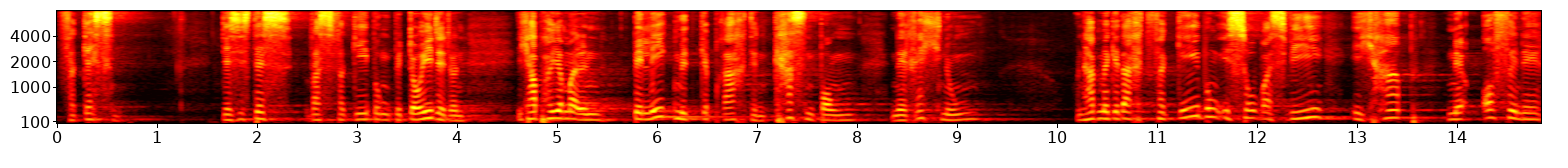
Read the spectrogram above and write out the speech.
vergessen. Das ist das, was Vergebung bedeutet. Und ich habe hier mal einen Beleg mitgebracht, einen Kassenbon, eine Rechnung und habe mir gedacht, Vergebung ist sowas wie, ich habe eine offene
